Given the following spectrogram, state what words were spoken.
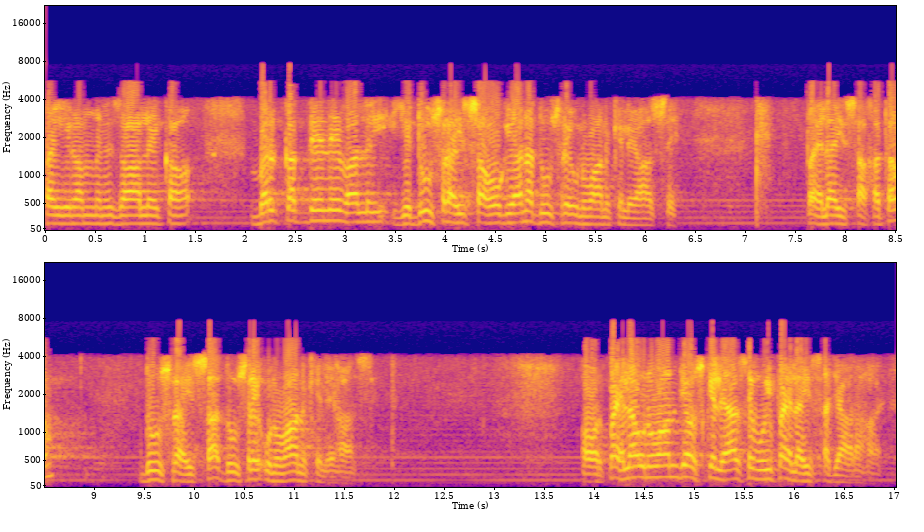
خیرا من ذالک۔ برکت دینے والی یہ دوسرا حصہ ہو گیا نا دوسرے عنوان کے لحاظ سے۔ پہلا حصہ ختم، دوسرا حصہ دوسرے عنوان کے لحاظ سے۔ اور پہلا عنوان جو اس کے لحاظ سے وہی پہلا حصہ جا رہا ہے۔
